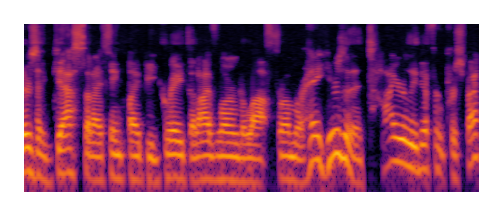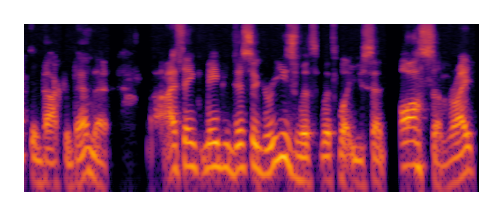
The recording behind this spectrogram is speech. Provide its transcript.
there's a guest that i think might be great that i've learned a lot from or hey here's an entirely different perspective dr ben that I think maybe disagrees with with what you said. Awesome, right?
